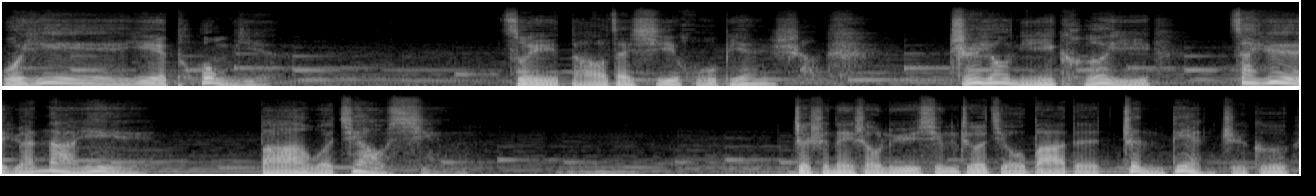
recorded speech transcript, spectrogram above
我夜夜痛饮，醉倒在西湖边上。只有你可以，在月圆那夜，把我叫醒。这是那首旅行者酒吧的镇店之歌，《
